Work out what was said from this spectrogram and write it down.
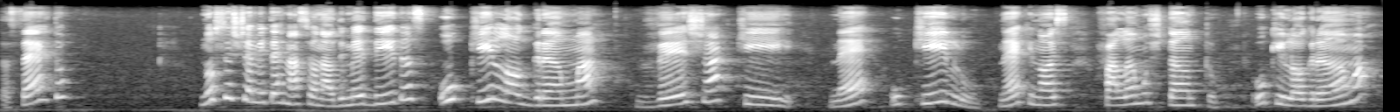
tá certo? No Sistema Internacional de Medidas, o quilograma, veja aqui, né? O quilo, né? Que nós falamos tanto. O quilograma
